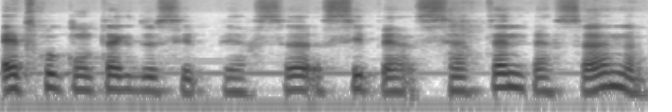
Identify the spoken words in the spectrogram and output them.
être au contact de ces personnes, certaines personnes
